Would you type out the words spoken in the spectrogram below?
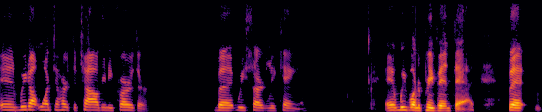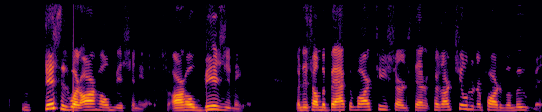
and we don't want to hurt the child any further, but we certainly can. and we want to prevent that. But this is what our whole mission is, our whole vision is. And it's on the back of our t shirts that because our children are part of a movement.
